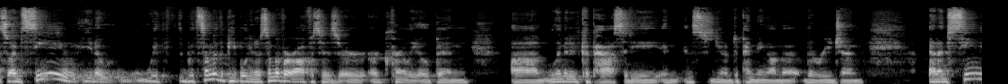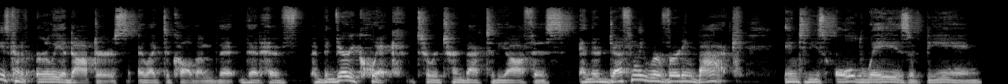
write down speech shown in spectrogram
so I'm seeing, you know, with with some of the people, you know, some of our offices are, are currently open, um, limited capacity, and you know, depending on the the region. And I'm seeing these kind of early adopters, I like to call them, that that have have been very quick to return back to the office, and they're definitely reverting back into these old ways of being.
